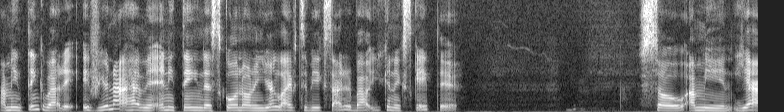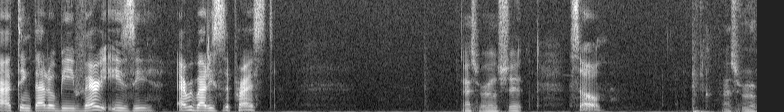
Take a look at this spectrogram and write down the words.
I mean, think about it. If you're not having anything that's going on in your life to be excited about, you can escape there. So, I mean, yeah, I think that'll be very easy. Everybody's depressed. That's real shit. So, That's real.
